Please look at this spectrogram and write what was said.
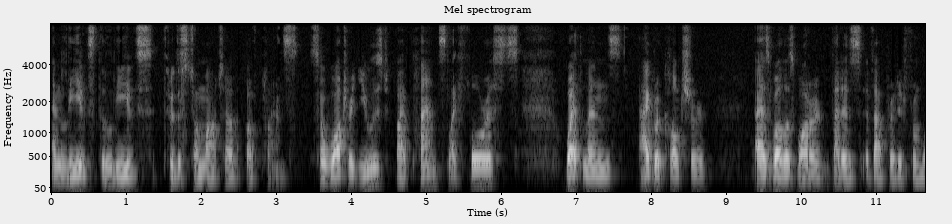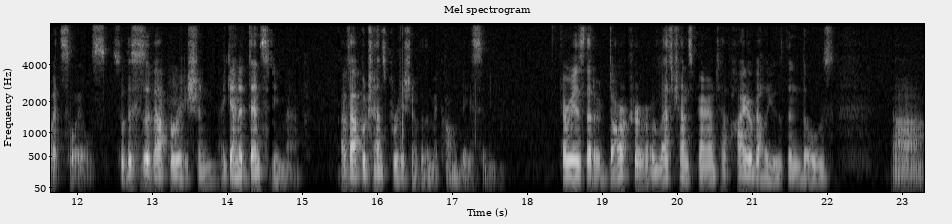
and leaves the leaves through the stomata of plants. So water used by plants like forests, wetlands, agriculture, as well as water that is evaporated from wet soils. So this is evaporation, again a density map evapotranspiration over the Mekong Basin. Areas that are darker or less transparent have higher values than those. Uh,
